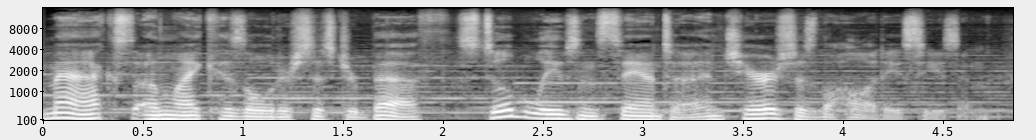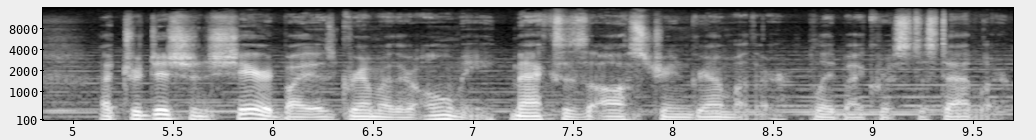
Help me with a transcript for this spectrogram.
Max, unlike his older sister Beth, still believes in Santa and cherishes the holiday season, a tradition shared by his grandmother Omi, Max's Austrian grandmother, played by Krista Stadler.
